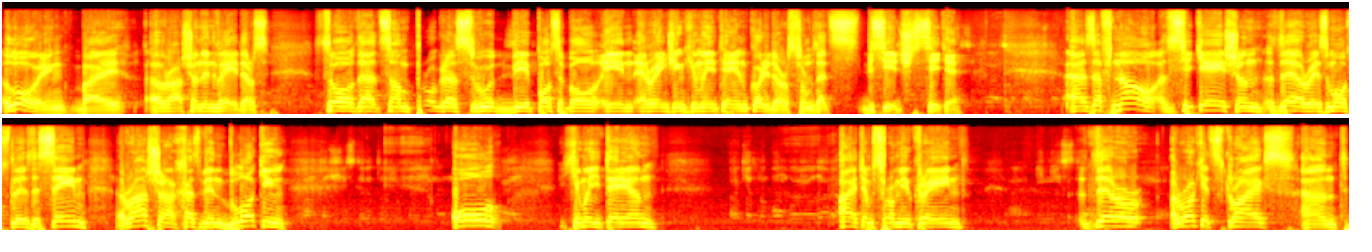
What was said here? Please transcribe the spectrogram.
lowering by uh, Russian invaders? so that some progress would be possible in arranging humanitarian corridors from that besieged city. As of now, the situation there is mostly the same. Russia has been blocking all humanitarian items from Ukraine. There are rocket strikes and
